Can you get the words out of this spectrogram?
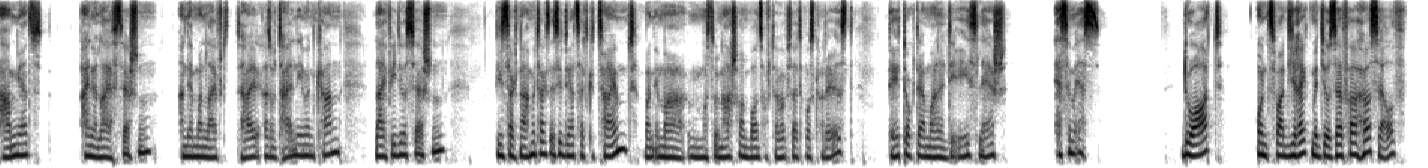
haben jetzt eine Live-Session, an der man live teil, also teilnehmen kann. Live-Video-Session. Dienstagnachmittags ist sie derzeit getimed. Man immer musst du nachschauen bei uns auf der Webseite, wo es gerade ist. datedoktormal.de slash SMS. Dort, und zwar direkt mit Josefa herself,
